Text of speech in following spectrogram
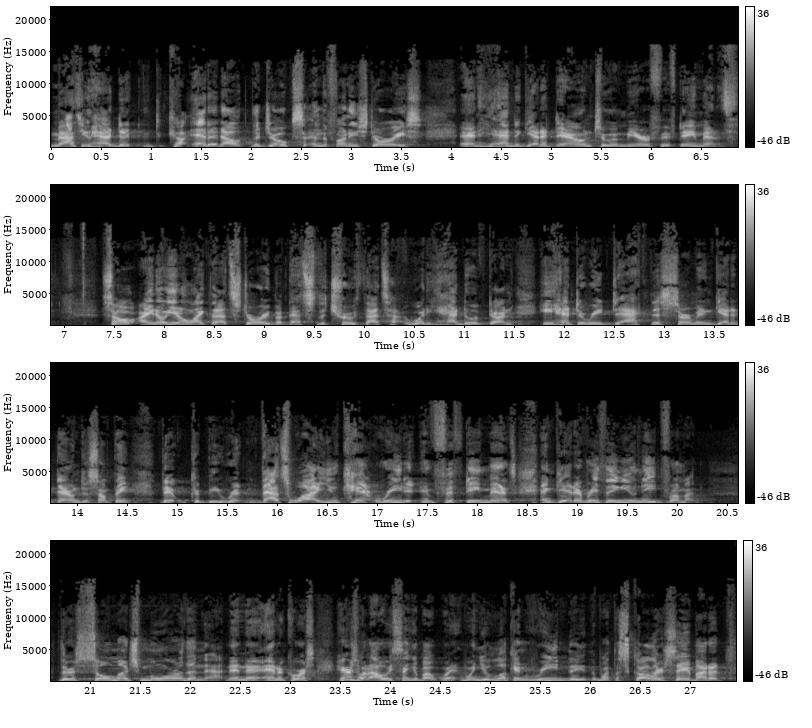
Matthew had to edit out the jokes and the funny stories, and he had to get it down to a mere 15 minutes. So I know you don't like that story, but that's the truth. That's how, what he had to have done. He had to redact this sermon and get it down to something that could be written. That's why you can't read it in 15 minutes and get everything you need from it. There's so much more than that. And, and of course, here's what I always think about. When, when you look and read the, what the scholars say about it,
